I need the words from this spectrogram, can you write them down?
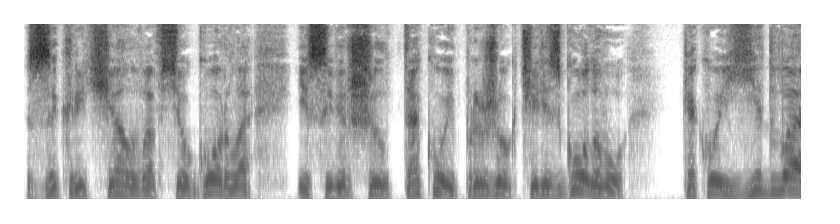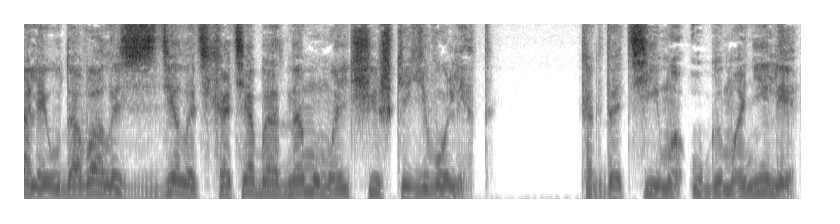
закричал во все горло и совершил такой прыжок через голову, какой едва ли удавалось сделать хотя бы одному мальчишке его лет. Когда Тима угомонили,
